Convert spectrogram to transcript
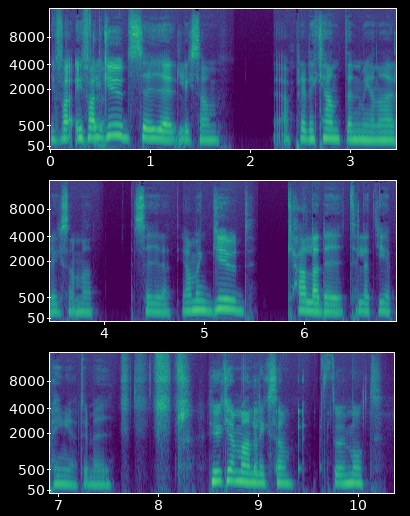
ifall ifall. Gud säger liksom, ja, predikanten menar liksom att, säger att ja men Gud kallar dig till att ge pengar till mig. Hur kan man liksom stå emot?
